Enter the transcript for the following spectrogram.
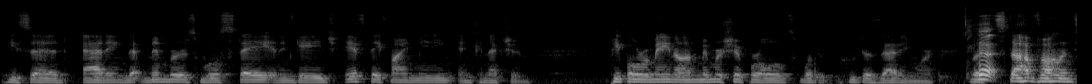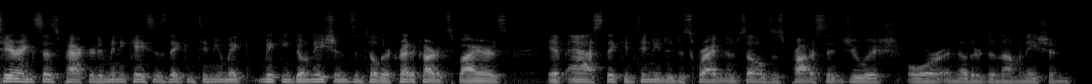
he said, adding that members will stay and engage if they find meaning and connection. People remain on membership rolls. What? Who does that anymore? But stop volunteering, says Packard. In many cases, they continue make, making donations until their credit card expires. If asked, they continue to describe themselves as Protestant, Jewish, or another denomination.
